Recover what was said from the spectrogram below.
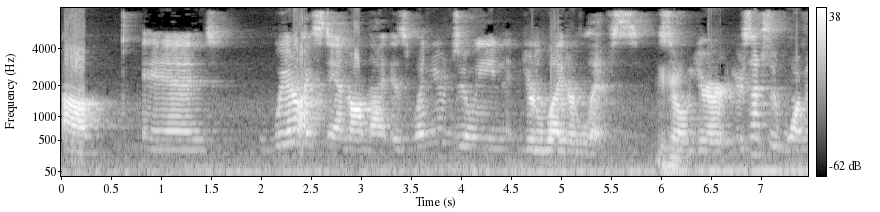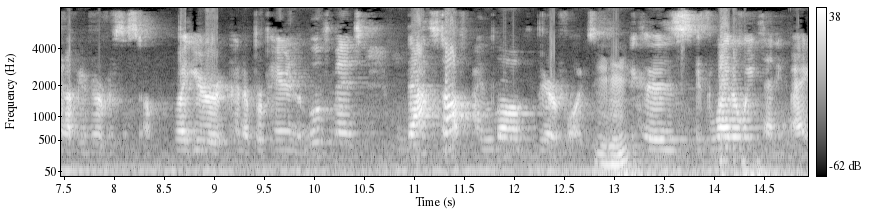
Um, and where I stand on that is when you're doing your lighter lifts. So you're you're essentially warming up your nervous system, right? You're kind of preparing the movement that stuff I love barefoot Mhm. because it's lighter weights anyway.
